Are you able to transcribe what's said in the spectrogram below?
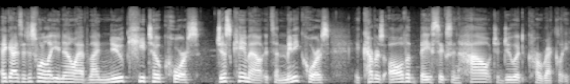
Hey guys, I just want to let you know I have my new keto course just came out. It's a mini course. It covers all the basics and how to do it correctly.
